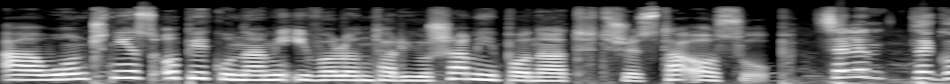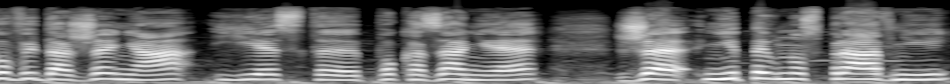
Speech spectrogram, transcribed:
a łącznie z opiekunami i wolontariuszami ponad 300 osób. Celem tego wydarzenia jest e, pokazanie, że niepełnosprawni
